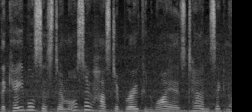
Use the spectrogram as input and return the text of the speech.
The cable system also has to broken wires turn signal.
